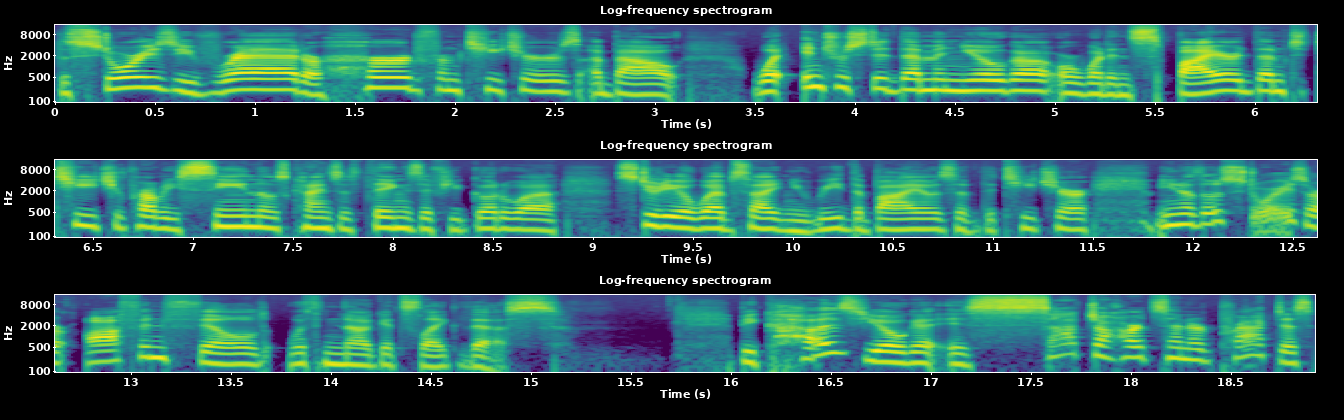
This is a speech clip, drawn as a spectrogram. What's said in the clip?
The stories you've read or heard from teachers about what interested them in yoga or what inspired them to teach. You've probably seen those kinds of things if you go to a studio website and you read the bios of the teacher. You know, those stories are often filled with nuggets like this because yoga is such a heart centered practice,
